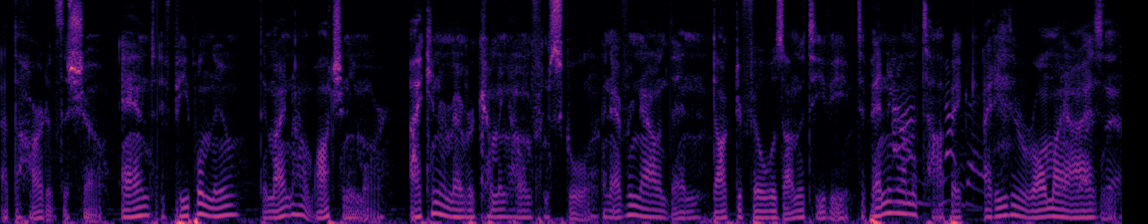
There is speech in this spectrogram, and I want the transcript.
at the heart of the show. And if people knew, they might not watch anymore. I can remember coming home from school, and every now and then, Dr. Phil was on the TV. Depending on the topic, I'd either roll my eyes and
